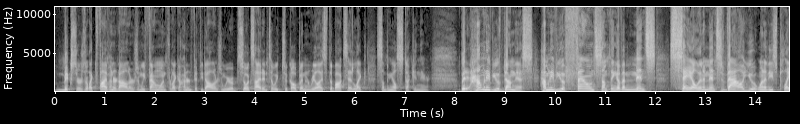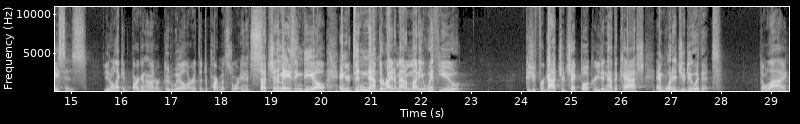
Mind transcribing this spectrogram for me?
mixers, they're like $500, and we found one for like $150, and we were so excited until we took open and realized that the box had like something else stuck in there. But how many of you have done this? How many of you have found something of immense sale and immense value at one of these places? You know, like at Bargain Hunt or Goodwill or at the department store, and it's such an amazing deal, and you didn't have the right amount of money with you because you forgot your checkbook or you didn't have the cash, and what did you do with it? Don't lie.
